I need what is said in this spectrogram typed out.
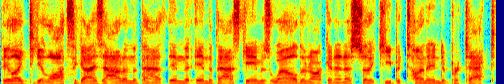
They like to get lots of guys out in the pass in the in the pass game as well. They're not going to necessarily keep a ton in to protect.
